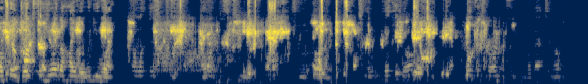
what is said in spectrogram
Okay, Jake, so here on the highway, what do you want? I want this to I want this to to, um, to make it normal. Make this normal so we can go back to normal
